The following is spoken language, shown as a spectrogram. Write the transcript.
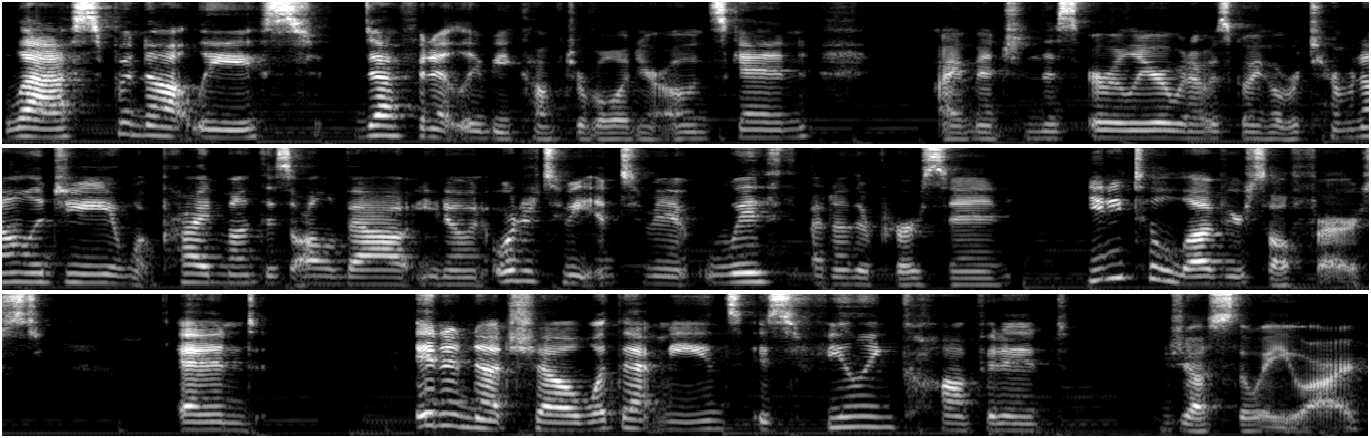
last but not least, definitely be comfortable in your own skin. I mentioned this earlier when I was going over terminology and what Pride Month is all about. You know, in order to be intimate with another person, you need to love yourself first. And in a nutshell, what that means is feeling confident just the way you are.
